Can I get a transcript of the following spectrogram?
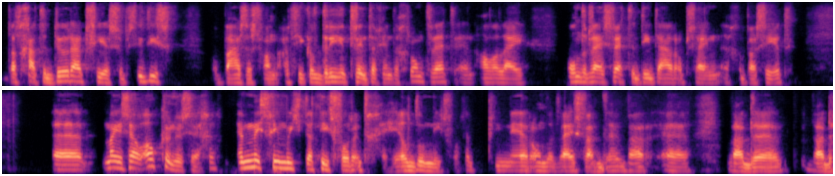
dat gaat de deur uit via subsidies op basis van artikel 23 in de grondwet en allerlei onderwijswetten die daarop zijn eh, gebaseerd. Uh, maar je zou ook kunnen zeggen, en misschien moet je dat niet voor het geheel doen, niet voor het primair onderwijs, waar de, waar, waar de, waar de,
